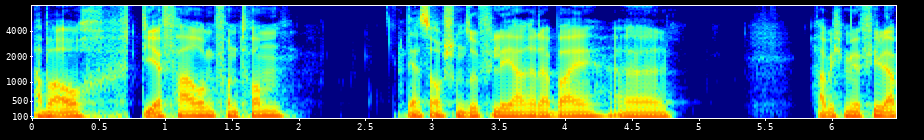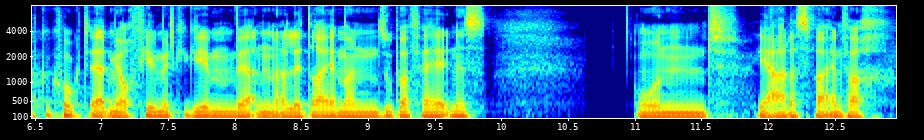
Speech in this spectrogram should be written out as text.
Aber auch die Erfahrung von Tom, der ist auch schon so viele Jahre dabei, äh, habe ich mir viel abgeguckt. Er hat mir auch viel mitgegeben. Wir hatten alle drei immer ein super Verhältnis. Und ja, das war einfach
